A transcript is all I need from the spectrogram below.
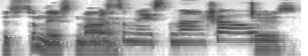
bis zum nächsten Mal. Bis zum nächsten Mal. Ciao. Tschüss.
